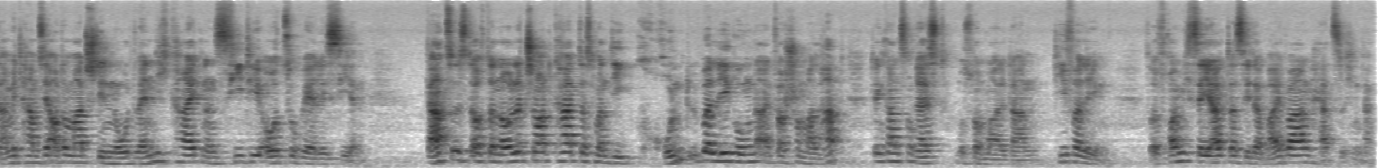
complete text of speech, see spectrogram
Damit haben sie automatisch die Notwendigkeit, einen CTO zu realisieren. Dazu ist auch der Knowledge Shortcut, dass man die Grundüberlegungen einfach schon mal hat. Den ganzen Rest muss man mal dann tiefer legen. So, ich freue mich sehr, dass Sie dabei waren. Herzlichen Dank.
